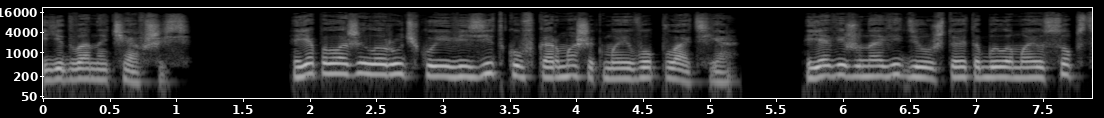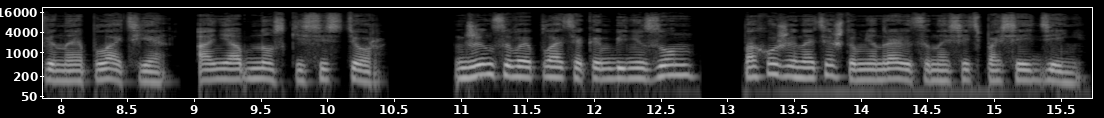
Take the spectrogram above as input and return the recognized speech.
едва начавшись. Я положила ручку и визитку в кармашек моего платья. Я вижу на видео, что это было мое собственное платье, а не обноски сестер. Джинсовое платье-комбинезон, похожее на те, что мне нравится носить по сей день.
